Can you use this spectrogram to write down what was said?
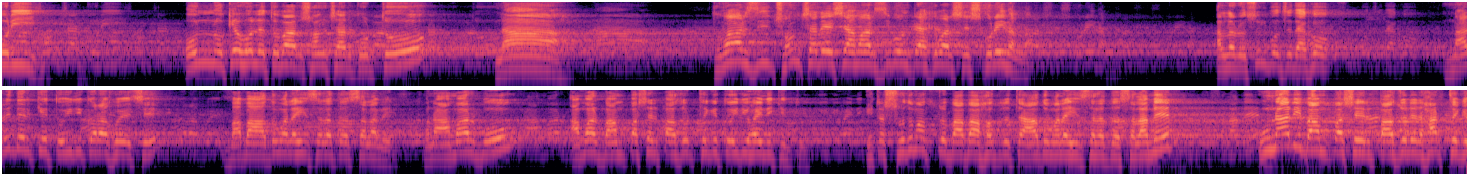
করি। অন্য কেউ হলে তোমার সংসার করতো না। তোমার সংসারে এসে আমার জীবনটা একেবারে শেষ করেই ফেললাম। আল্লাহ রসুল বলছে, দেখো, নারীদেরকে তৈরি করা হয়েছে বাবা আদম আলাহি সাল্লামের মানে আমার বউ আমার বাম পাশের পাজর থেকে তৈরি হয়নি কিন্তু। এটা শুধুমাত্র বাবা হজরত আদম আলাহি সাল্লামের উনারই বাম পাশের পাজরের হাট থেকে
